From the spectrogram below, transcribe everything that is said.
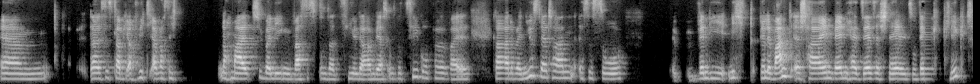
Ähm, da ist es, glaube ich, auch wichtig, einfach sich nochmal zu überlegen, was ist unser Ziel da und wer ist unsere Zielgruppe, weil gerade bei Newslettern ist es so, wenn die nicht relevant erscheinen, werden die halt sehr, sehr schnell so weggeklickt.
